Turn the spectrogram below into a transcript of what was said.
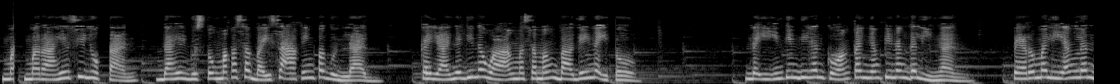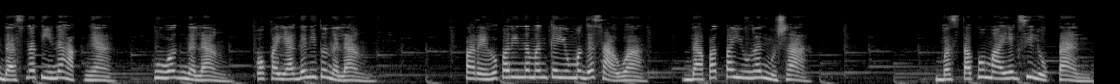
Ma- marahil si Luktan, dahil gustong makasabay sa aking pagunlad. Kaya niya ginawa ang masamang bagay na ito. Naiintindihan ko ang kanyang pinanggalingan. Pero mali ang landas na tinahak niya. Huwag na lang, o kaya ganito na lang. Pareho pa rin naman kayong mag-asawa. Dapat payuhan mo siya. Basta pumayag si Luktan,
